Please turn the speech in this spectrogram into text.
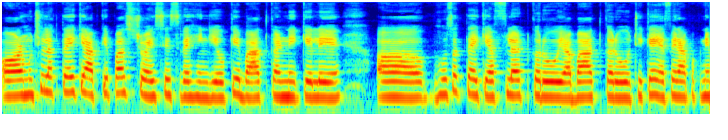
और मुझे लगता है कि आपके पास चॉइसेस रहेंगे ओके बात करने के लिए। आ, हो सकता है कि आप फ्लर्ट करो या बात करो ठीक है? या फिर आप अपने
